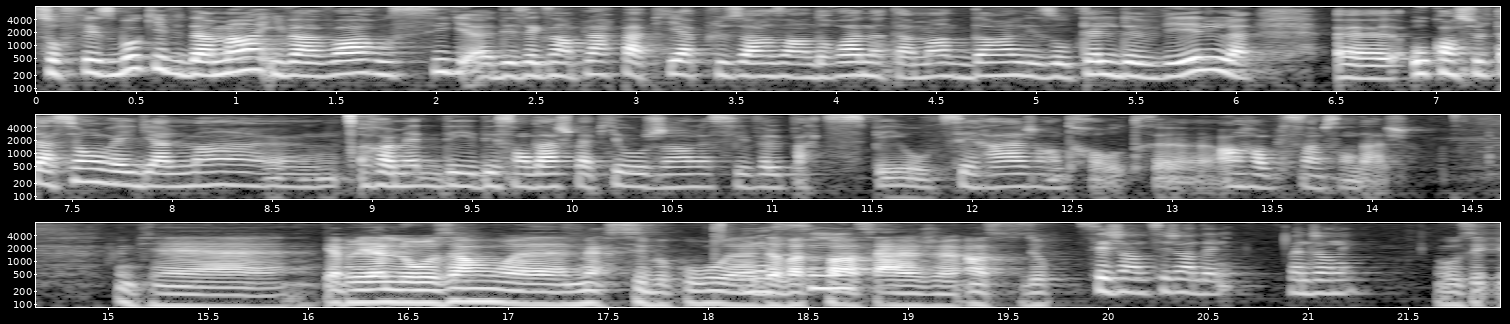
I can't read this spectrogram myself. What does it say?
Sur Facebook, évidemment, il va y avoir aussi des exemplaires papier à plusieurs endroits, notamment dans les hôtels de ville. aux consultations, on va également remettre des, des, sondages papier aux gens s'ils veulent participer au tirage, entre autres, en remplissant le sondage. Eh bien, euh, Gabrielle Lauzon, euh, merci beaucoup euh, de votre passage en studio. C'est gentil, Jean-Denis. Bonne journée. Vous aussi.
